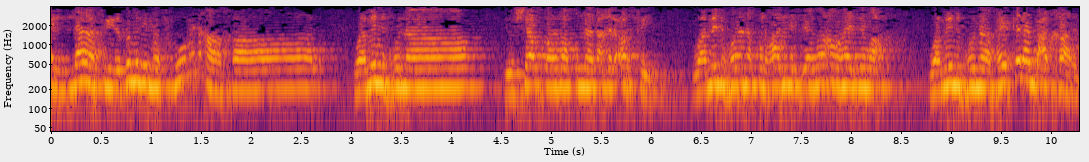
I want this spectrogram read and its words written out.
إلا في ضمن مفهوم آخر. ومن هنا يشبه ما قلنا بعد العرفي ومن هنا نقول هذه الجماعة وهذه الجماعة. ومن هنا هي كلام بعد خارج.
